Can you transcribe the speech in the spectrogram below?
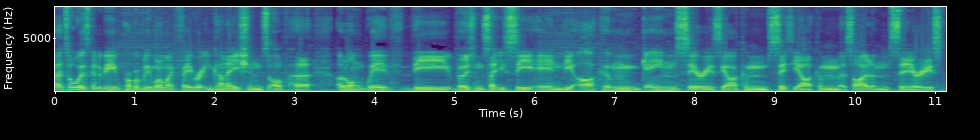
That's always going to be probably one of my favourite incarnations of her, along with the versions that you see in the Arkham games series, the Arkham City, Arkham Asylum series.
